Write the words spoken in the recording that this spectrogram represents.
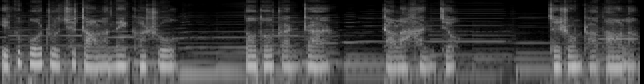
一个博主去找了那棵树。兜兜转转，找了很久，最终找到了，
